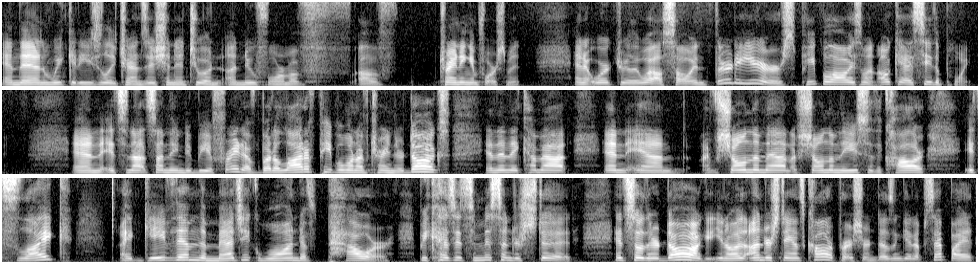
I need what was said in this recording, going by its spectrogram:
And then we could easily transition into a, a new form of, of training enforcement. And it worked really well. So in 30 years, people always went, okay, I see the point. point and it's not something to be afraid of. But a lot of people, when I've trained their dogs, and then they come out and and I've shown them that, I've shown them the use of the collar. It's like I gave them the magic wand of power because it's misunderstood. And so their dog, you know, understands collar pressure and doesn't get upset by it.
